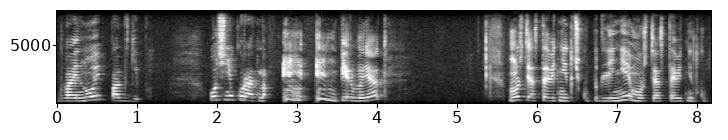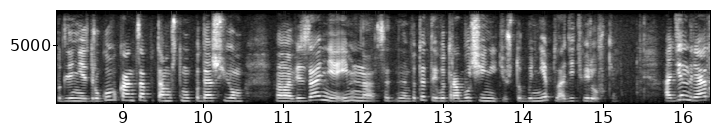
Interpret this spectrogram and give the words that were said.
двойной подгиб. Очень аккуратно первый ряд Можете оставить ниточку подлиннее, можете оставить нитку подлиннее с другого конца, потому что мы подошьем а, вязание именно с вот этой вот рабочей нитью, чтобы не плодить веревки. Один ряд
